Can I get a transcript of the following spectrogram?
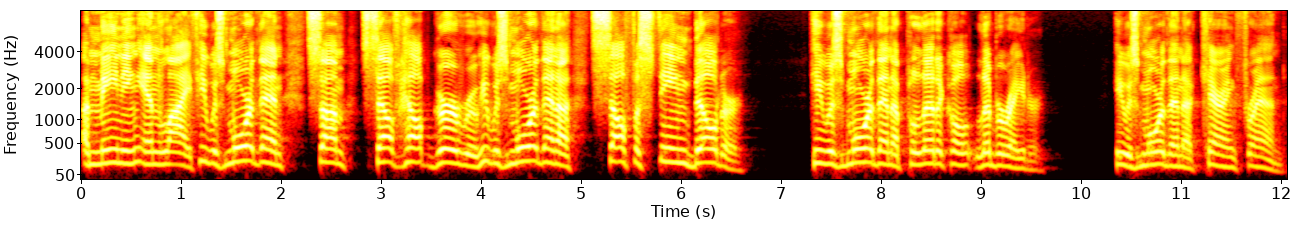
a meaning in life. He was more than some self help guru. He was more than a self esteem builder. He was more than a political liberator. He was more than a caring friend.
